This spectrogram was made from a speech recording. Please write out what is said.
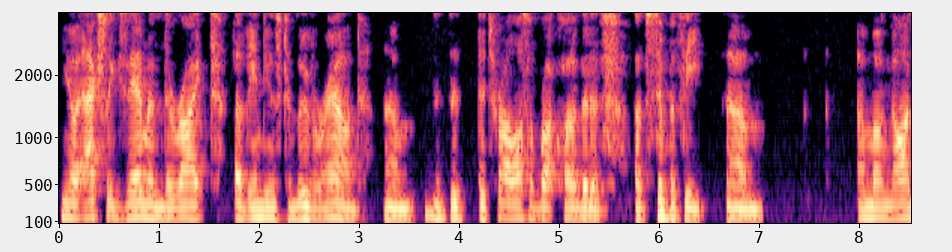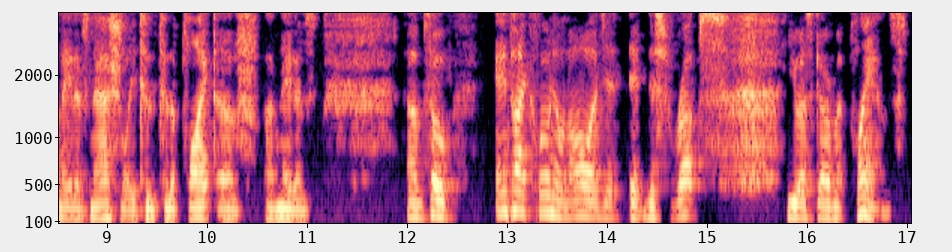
you know actually examined the right of Indians to move around. Um, the, the, the, trial also brought quite a bit of, of sympathy um, among non-natives nationally to, to the plight of, of natives. Um, so anti-colonial knowledge it, it disrupts U.S. government plans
